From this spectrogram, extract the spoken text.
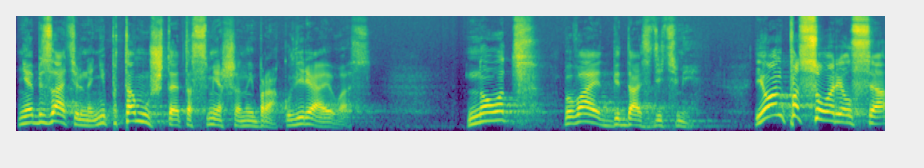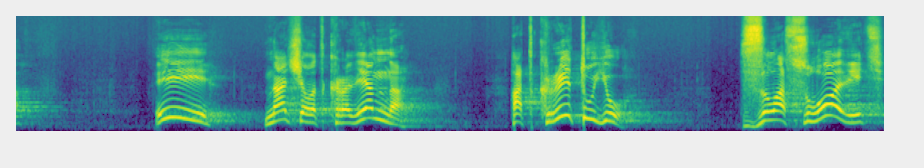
Не обязательно, не потому что это смешанный брак, уверяю вас. Но вот бывает беда с детьми. И он поссорился и начал откровенно, открытую злословить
